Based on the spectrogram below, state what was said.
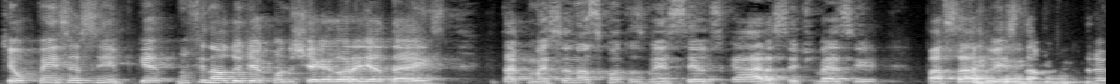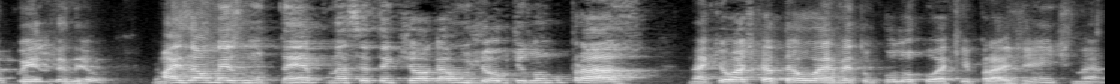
Que eu pense assim, porque no final do dia, quando chega agora dia 10, que tá começando as contas vencer, eu disse, cara, se eu tivesse passado isso, tava muito tranquilo, entendeu? Mas ao mesmo tempo, né, você tem que jogar um jogo de longo prazo, né? Que eu acho que até o Everton colocou aqui pra gente, né?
